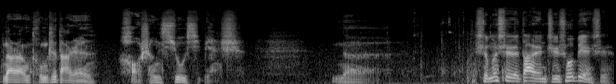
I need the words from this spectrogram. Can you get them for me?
那让同知大人好生休息便是。那，什么事？大人直说便是。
